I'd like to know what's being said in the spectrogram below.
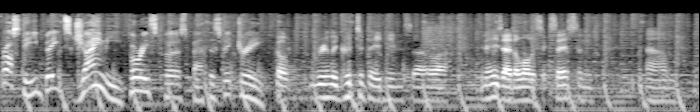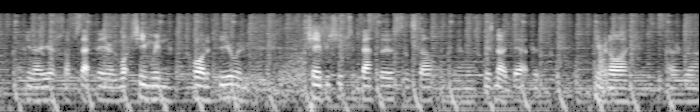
Frosty beats Jamie for his first Bathurst victory. felt really good to beat him. So uh, you know he's had a lot of success, and um, you know I've sat there and watched him win quite a few and championships and Bathurst and stuff. And, uh, there's no doubt that him and I are uh,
